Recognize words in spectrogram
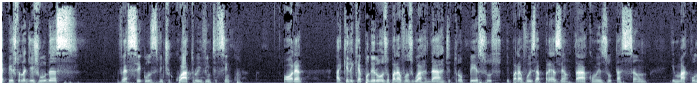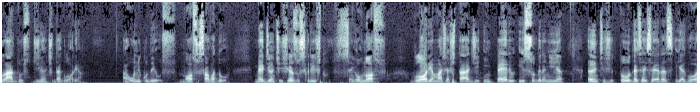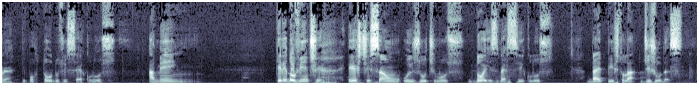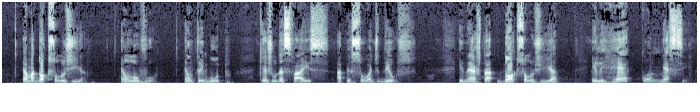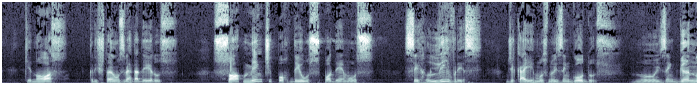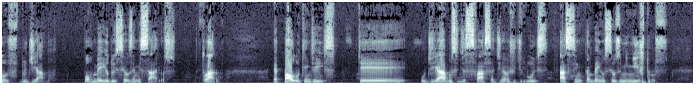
Epístola de Judas, versículos 24 e 25. Ora, aquele que é poderoso para vos guardar de tropeços e para vos apresentar com exultação, imaculados diante da glória. A único Deus, nosso Salvador, mediante Jesus Cristo, Senhor nosso, glória, majestade, império e soberania, antes de todas as eras e agora e por todos os séculos. Amém. Querido ouvinte, estes são os últimos dois versículos da epístola de Judas. É uma doxologia, é um louvor, é um tributo que Judas faz à pessoa de Deus. E nesta doxologia, ele reconhece que nós, cristãos verdadeiros, somente por Deus podemos ser livres de cairmos nos engodos, nos enganos do diabo, por meio dos seus emissários. Claro, é Paulo quem diz que o diabo se disfarça de anjo de luz, assim também os seus ministros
